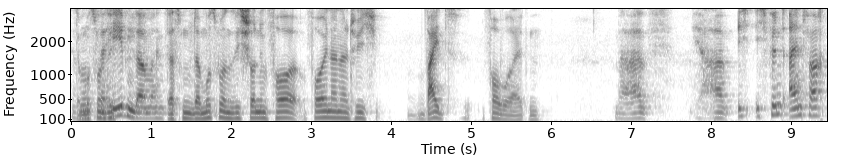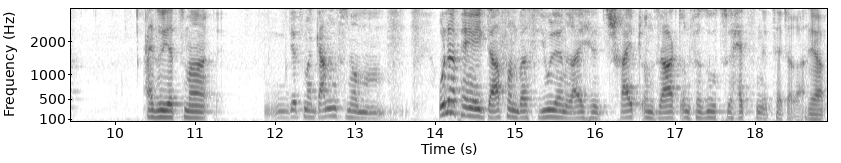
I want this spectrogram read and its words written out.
Das Da muss man sich- verheben da, meinst du? Das, da muss man sich schon im Vor Vorhinein natürlich weit vorbereiten. Ja, ja ich, ich finde einfach, also jetzt mal, jetzt mal ganz norm, unabhängig davon, was Julian Reichelt schreibt und sagt und versucht zu hetzen etc., Ja,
